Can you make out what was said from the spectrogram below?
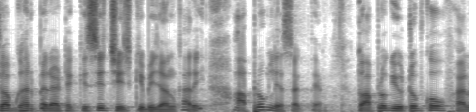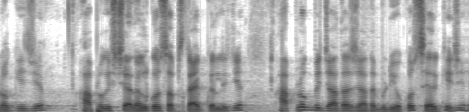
जो आप घर पर बैठे किसी चीज़ की भी जानकारी आप लोग ले सकते हैं। तो आप लोग यूट्यूब को फॉलो कीजिए। आप लोग इस चैनल को सब्सक्राइब कर लीजिए। आप लोग भी ज़्यादा से ज़्यादा वीडियो को शेयर कीजिए।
